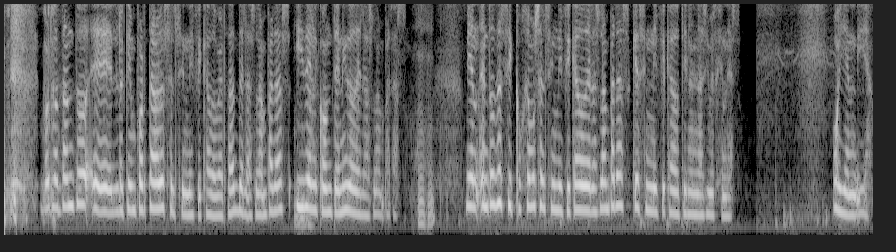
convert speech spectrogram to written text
Por lo tanto, eh, lo que importa ahora es el significado, ¿verdad?, de las lámparas y del contenido de las lámparas. Bien, entonces si cogemos el significado de las lámparas, ¿qué significado tienen las vírgenes? Hoy en día.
